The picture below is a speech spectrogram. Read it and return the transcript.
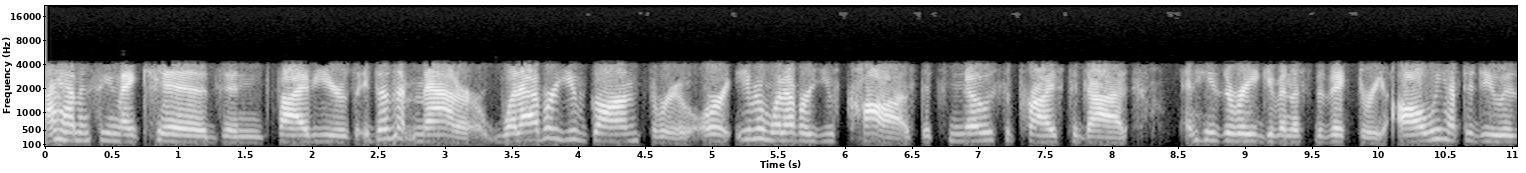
I haven't seen my kids in five years. It doesn't matter. Whatever you've gone through, or even whatever you've caused, it's no surprise to God, and He's already given us the victory. All we have to do is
